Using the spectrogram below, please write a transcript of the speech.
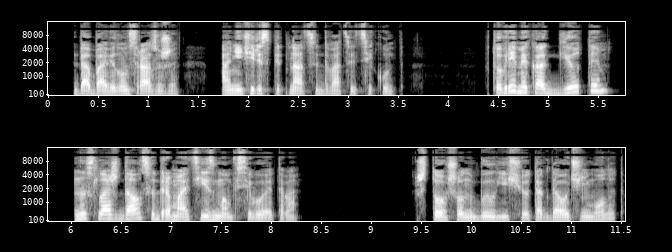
— добавил он сразу же, а не через 15-20 секунд, в то время как Гёте наслаждался драматизмом всего этого. Что ж, он был еще тогда очень молод.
